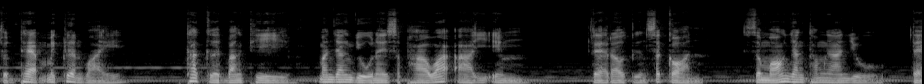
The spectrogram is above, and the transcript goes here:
จนแทบไม่เคลื่อนไหว ถ้าเกิดบางทีมันยังอยู่ในสภาวะ REM แต่เราตื่นซะก่อน สมองยังทำงานอยู่ แต่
